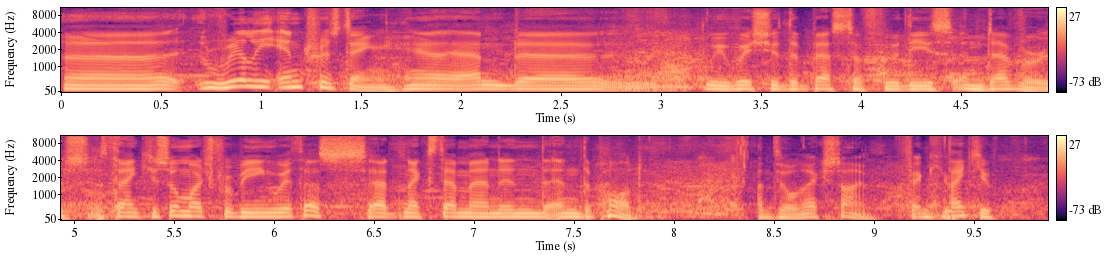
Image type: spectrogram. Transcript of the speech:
Uh, really interesting, uh, and uh, we wish you the best of these endeavors. Thank you so much for being with us at NextM and in, in the pod. Until next time. Thank you. Thank you.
